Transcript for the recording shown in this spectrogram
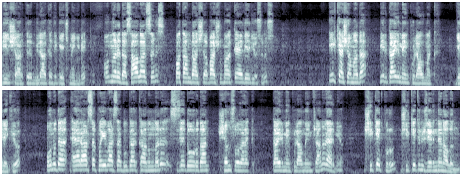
Dil şartı, mülakatı geçme gibi. Onları da sağlarsanız vatandaşlığa başvurma hakkı elde ediyorsunuz. İlk aşamada bir gayrimenkul almak gerekiyor. Onu da eğer arsa payı varsa Bulgar kanunları size doğrudan şahıs olarak gayrimenkul alma imkanı vermiyor. Şirket kurun, şirketin üzerinden alın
